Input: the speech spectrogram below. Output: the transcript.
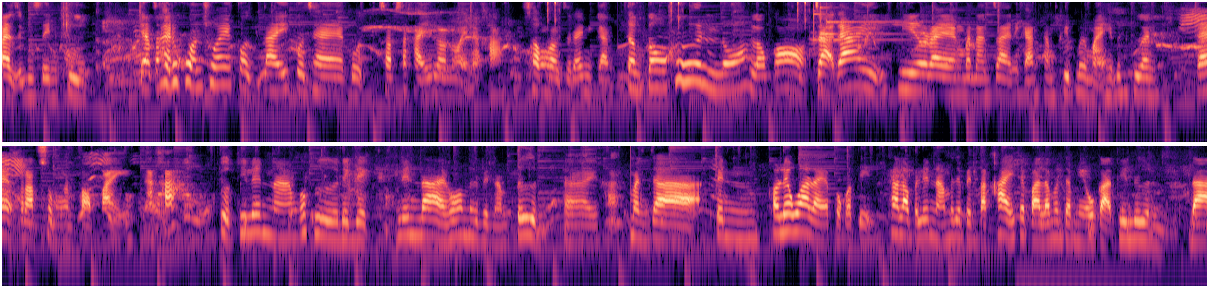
80%คือ อยากจะให้ทุกคนช่วยกดไลค์กดแชร์กด Subscribe ให้เราหน่อยนะคะ ช่องเราจะได้มีการเติบโตขึ้นเนาะแล้วก็จะได้มีแรงบันดาลใจในการทำคลิปใหม่ๆ ให้เพื่อนๆได้รับชมกันต่อไปนะคะ จุดที่เล่นน้ำก็คือเด็กๆเล่นได้เพราะว่ามันจะเป็นน้ำตื้นใช่ค่ะ มันจะเป็นเขาเรียกว่าอะไรปกติ ถ้าเราไปเล่นน้ำมันจะเป็นตะไคร่ใช่ปะแล้วมันจะมีโอกาสที่ลื่นได้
